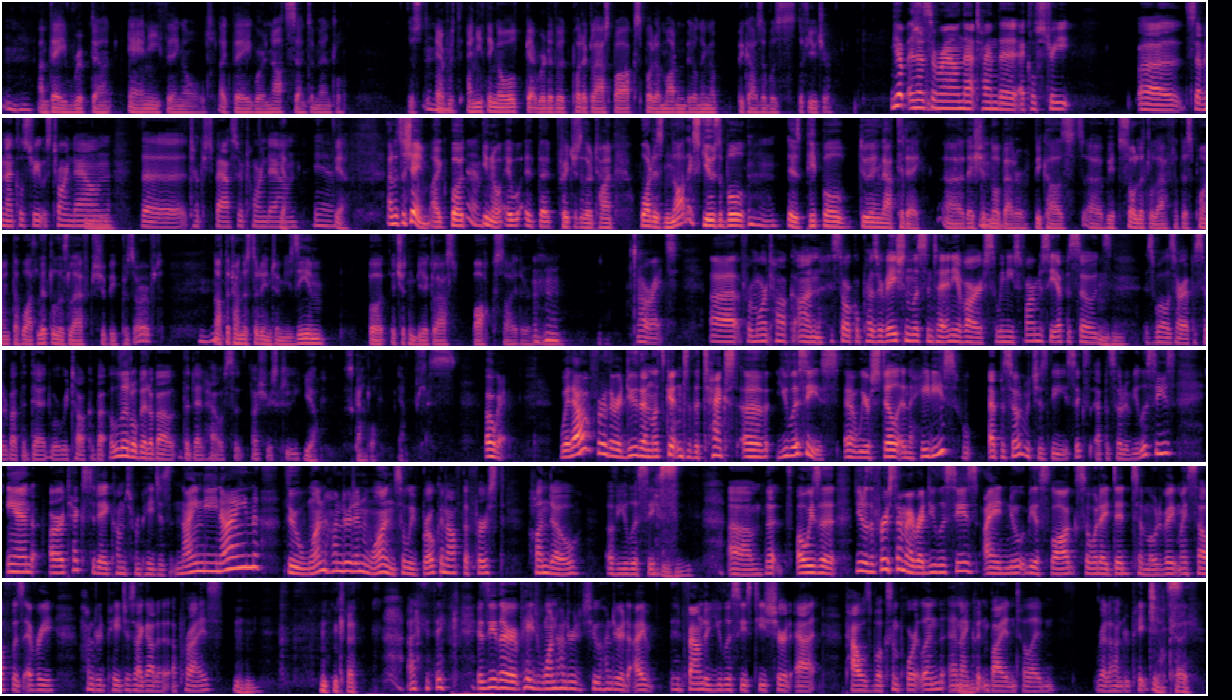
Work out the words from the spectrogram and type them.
and they rip down anything old. Like they were not sentimental. Just everything, anything old, get rid of it. Put a glass box, put a modern building up because it was the future. Yep, and that's around that time the Eccles Street, uh, Seven Eccles Street was torn down. The Turkish baths are torn down. Yeah. Yeah, and it's a shame. Like, but Yeah. you know, it, it, the creatures of their time. What is not excusable Mm-hmm. is people doing that today. Uh, they should know Mm. better because uh, we have so little left at this point that what little is left should be preserved. Mm-hmm. Not to turn the study into a museum, but it shouldn't be a glass box either. Mm-hmm. know. All right. Uh, for more talk on historical preservation, listen to any of our Sweeney's Pharmacy episodes, as well as our episode about the dead, where we talk about a little bit about the dead house at Usher's Quay. Yeah, scandal. Yeah. Yes. Okay. Without further ado, then, let's get into the text of Ulysses. Uh, we are still in the Hades episode, which is the sixth episode of Ulysses. And our text today comes from pages 99 through 101. So we've broken off the first hundo of Ulysses. Um, that's always a, you know, the first time I read Ulysses, I knew it would be a slog. So what I did to motivate myself was every 100 pages, I got a, a prize. okay. I think it's either page 100 or 200. I had found a Ulysses t shirt at Powell's Books in Portland, and I couldn't buy it until I'd read 100 pages. Okay.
